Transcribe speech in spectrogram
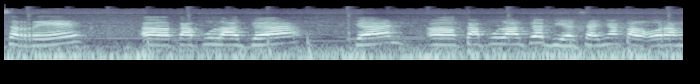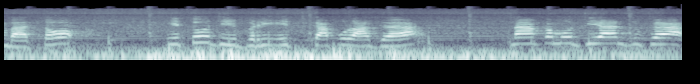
serai, e, kapulaga dan e, kapulaga biasanya kalau orang batuk itu diberi kapulaga Nah, kemudian juga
